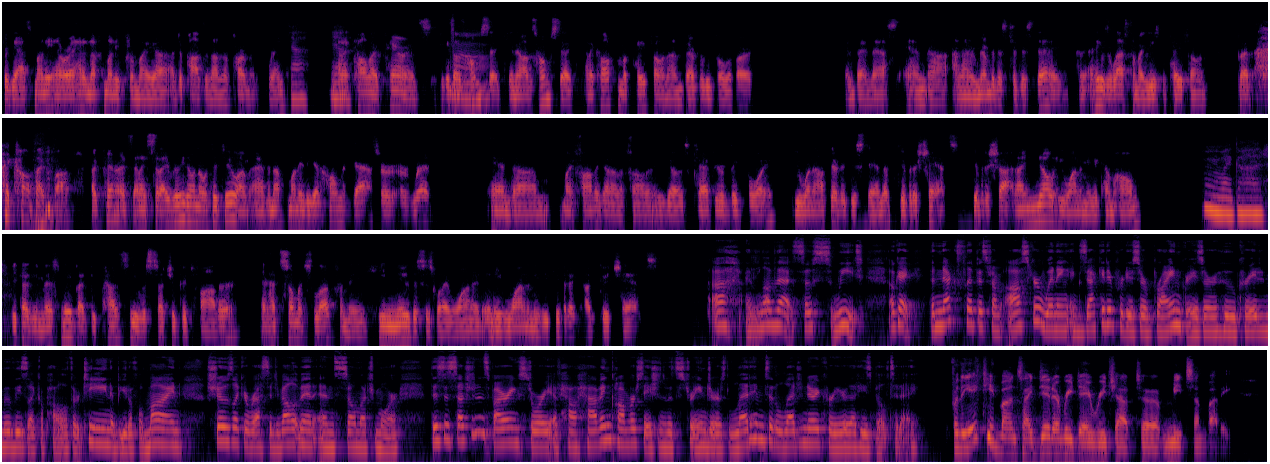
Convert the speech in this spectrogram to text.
for gas money, or I had enough money for my uh, deposit on an apartment rent. Yeah. Yeah. And I called my parents because I was Aww. homesick. You know, I was homesick, and I called from a payphone on Beverly Boulevard in Van Ness, and uh, and I remember this to this day. I, think it was the last time I used the payphone. But I called my father, my parents and I said, I really don't know what to do. I'm, i have enough money to get home and gas or, or rent. And um, my father got on the phone and he goes, Kev, you're a big boy. You went out there to do stand up. Give it a chance. Give it a shot. And I know he wanted me to come home. Oh my God. Because he missed me, but because he was such a good father and had so much love for me, he knew this is what I wanted and he wanted me to give it a, a good chance. Ah, I love that. So sweet. Okay. The next clip is from Oscar winning executive producer Brian Grazer, who created movies like Apollo 13, A Beautiful Mind, shows like Arrested Development, and so much more. This is such an inspiring story of how having conversations with strangers led him to the legendary career that he's built today. For the 18 months, I did every day reach out to meet somebody.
